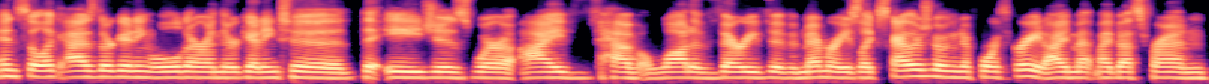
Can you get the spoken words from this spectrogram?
and so like as they're getting older and they're getting to the ages where I have a lot of very vivid memories, like Skylar's going to fourth grade. I met my best friend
